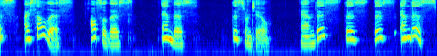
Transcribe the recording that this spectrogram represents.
this. I sell this. Also this. And this. This one too. And this, this, this, and this.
